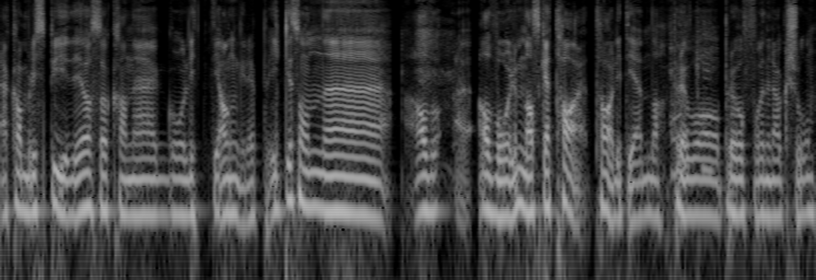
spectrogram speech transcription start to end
jeg kan bli spydig, og så kan jeg gå litt i angrep. Ikke sånn eh, alv alvorlig, men da skal jeg ta, ta litt igjen, da. Prøve, å, prøve å få en reaksjon.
